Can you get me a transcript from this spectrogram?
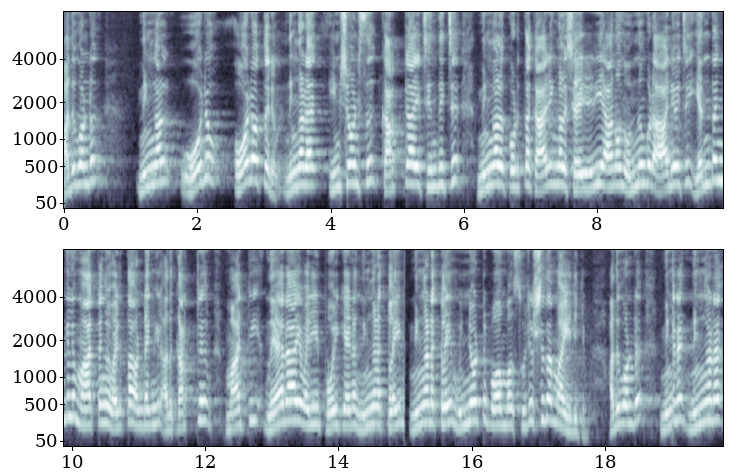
അതുകൊണ്ട് നിങ്ങൾ ഒരു ഓരോരുത്തരും നിങ്ങളുടെ ഇൻഷുറൻസ് കറക്റ്റായി ചിന്തിച്ച് നിങ്ങൾ കൊടുത്ത കാര്യങ്ങൾ ശരിയാണോ എന്ന് ഒന്നും കൂടെ ആലോചിച്ച് എന്തെങ്കിലും മാറ്റങ്ങൾ വരുത്താനുണ്ടെങ്കിൽ അത് കറക്റ്റ് മാറ്റി നേരായ വഴിയിൽ പോയി കഴിഞ്ഞാൽ നിങ്ങളുടെ ക്ലെയിം നിങ്ങളുടെ ക്ലെയിം മുന്നോട്ട് പോകുമ്പോൾ സുരക്ഷിതമായിരിക്കും. അതുകൊണ്ട് നിങ്ങളെ നിങ്ങളുടെ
